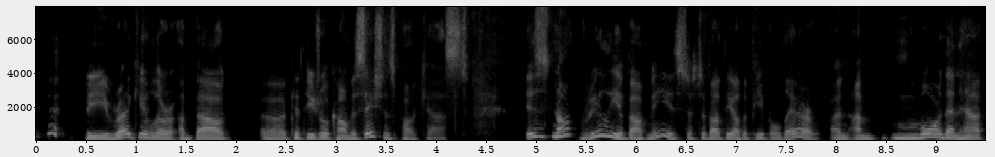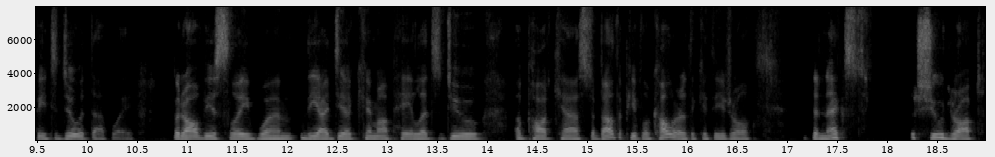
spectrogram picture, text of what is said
the regular about uh, Cathedral Conversations podcast is not really about me. It's just about the other people there. And I'm more than happy to do it that way. But obviously, when the idea came up, hey, let's do a podcast about the people of color at the cathedral, the next shoe dropped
